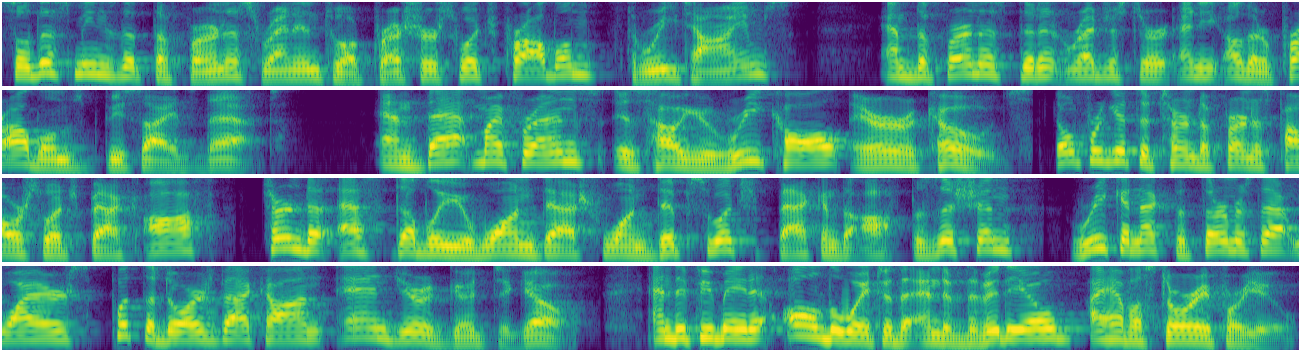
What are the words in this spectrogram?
So this means that the furnace ran into a pressure switch problem three times, and the furnace didn't register any other problems besides that. And that, my friends, is how you recall error codes. Don't forget to turn the furnace power switch back off, turn the SW1-1 dip switch back into off position, reconnect the thermostat wires, put the doors back on, and you're good to go. And if you made it all the way to the end of the video, I have a story for you.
